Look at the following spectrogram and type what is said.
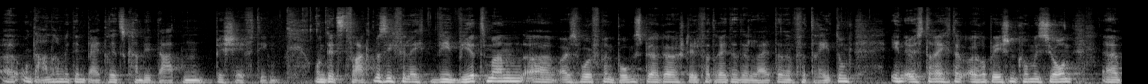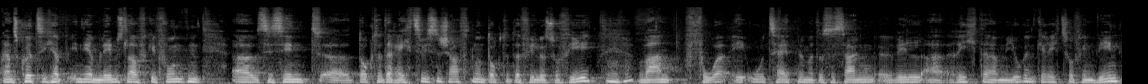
äh, unter anderem mit den Beitrittskandidaten beschäftigen. Und jetzt fragt man sich vielleicht, wie wird man äh, als Wolfgang Bogensberger, stellvertretender Leiter der Vertretung in Österreich der Europäischen Kommission, ganz kurz, ich habe in Ihrem Lebenslauf gefunden, Sie sind Doktor der Rechtswissenschaften und Doktor der Philosophie, mhm. waren vor EU-Zeiten, wenn man das so sagen will, Richter am Jugendgerichtshof in Wien,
